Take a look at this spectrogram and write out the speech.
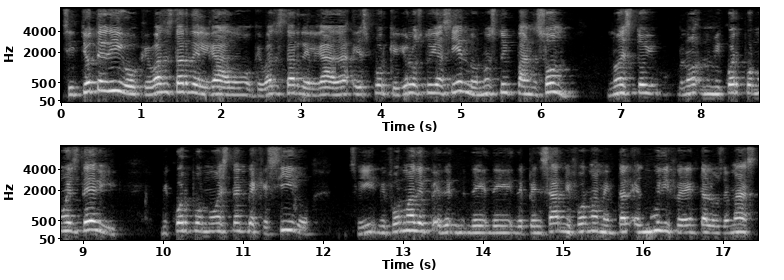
Si yo te digo que vas a estar delgado o que vas a estar delgada, es porque yo lo estoy haciendo, no estoy panzón, no estoy, no, mi cuerpo no es débil, mi cuerpo no está envejecido, ¿sí? Mi forma de, de, de, pensar, mi forma mental es muy diferente a los demás.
